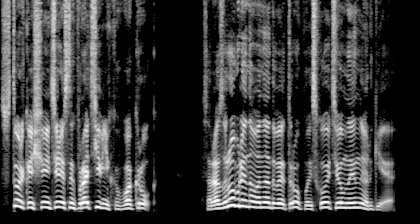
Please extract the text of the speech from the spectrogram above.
Столько еще интересных противников вокруг. С разрубленного на двое трупа исходит темная энергия.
